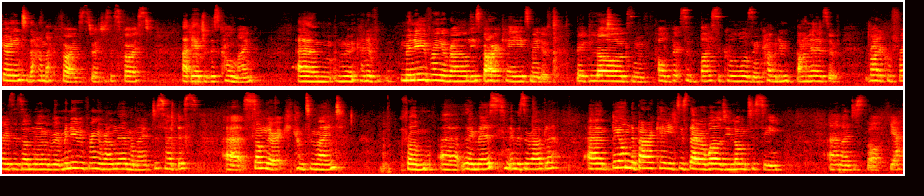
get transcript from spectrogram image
going into the Hambacher forest, which is this forest at the edge of this coal mine. Um, and we were kind of maneuvering around these barricades made of big logs and old bits of bicycles and covered in banners with radical phrases on them. And we were maneuvering around them, and I just had this uh, song lyric come to mind from uh, Les Mis, Les Miserables. Um, Beyond the barricades, is there a world you long to see? And I just thought, yes,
